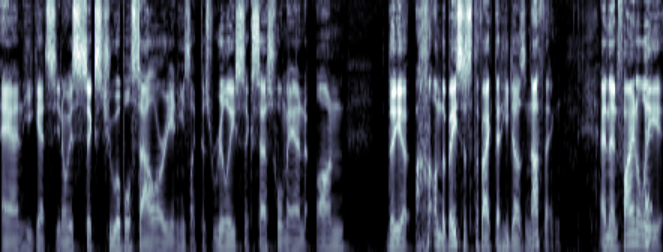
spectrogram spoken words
and he gets you know his six chewable salary, and he's like this really successful man on the uh, on the basis of the fact that he does nothing. And then finally,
